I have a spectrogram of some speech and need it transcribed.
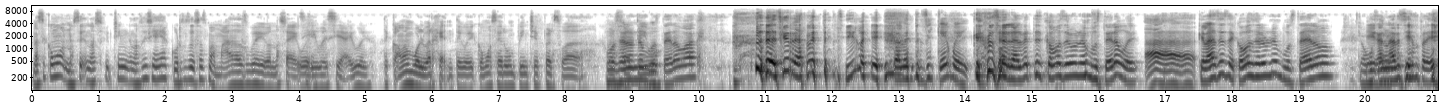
No sé cómo, no sé, no sé, ching- no sé si haya cursos de esas mamadas, güey, o no sé, güey. Sí, güey, sí hay, güey. de cómo envolver gente, güey. Cómo ser un pinche persuada. ¿Cómo ser un embustero, va? es que realmente sí, güey. Realmente sí, ¿qué, güey? o sea, realmente es como ser un embustero, güey. Ah, ah, ah. Clases de cómo ser un embustero ¿Cómo y ganar un- siempre.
